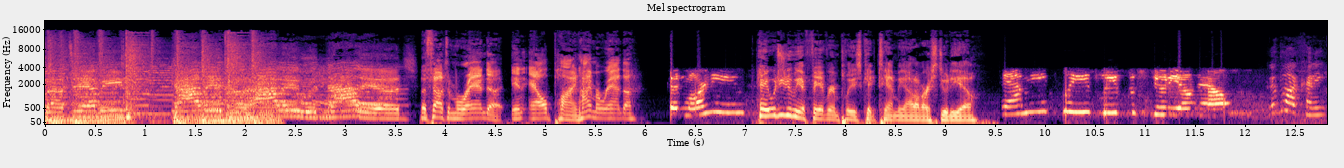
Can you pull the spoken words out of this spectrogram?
about Tammy's College of Hollywood Knowledge. Let's talk to Miranda in Alpine. Hi, Miranda. Good morning. Hey, would you do me a favor and please kick Tammy out of our studio? Tammy, please leave the studio now. Good luck, honey.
